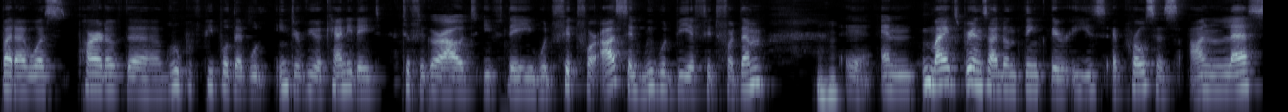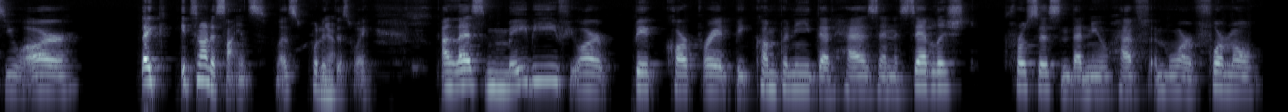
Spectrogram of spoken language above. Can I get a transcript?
but I was part of the group of people that would interview a candidate to figure out if they would fit for us and we would be a fit for them. Uh, and in my experience, I don't think there is a process unless you are like it's not a science. Let's put it Yeah. this way unless maybe if you are a big corporate, big company that has an established process and then you have a more formal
